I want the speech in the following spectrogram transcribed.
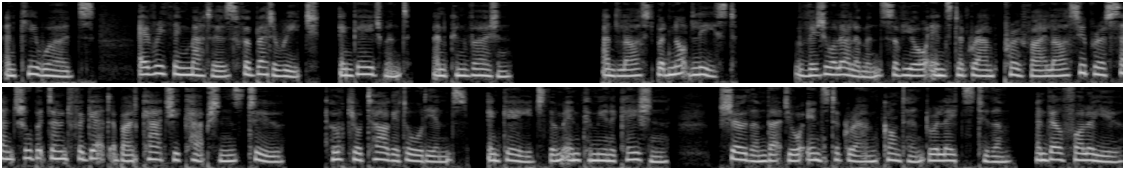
and keywords. Everything matters for better reach, engagement, and conversion. And last but not least, Visual elements of your Instagram profile are super essential but don't forget about catchy captions too. Hook your target audience, engage them in communication. Show them that your Instagram content relates to them, and they'll follow you.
